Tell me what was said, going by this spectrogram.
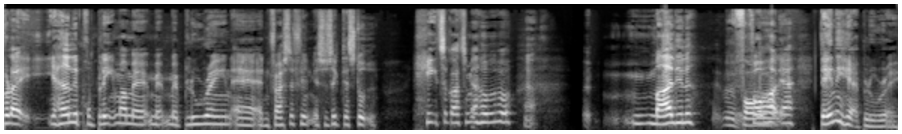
du, hvad, jeg havde lidt problemer med, med, med Blu-ray'en af, af den første film. Jeg synes ikke, det stod helt så godt, som jeg håbede på. Ja. Meget lille Forbehold. forhold, ja. Denne her Blu-ray,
